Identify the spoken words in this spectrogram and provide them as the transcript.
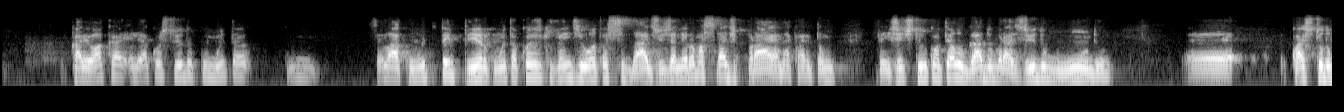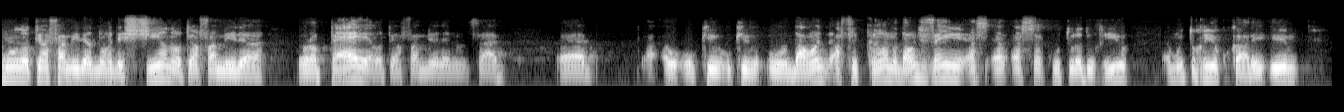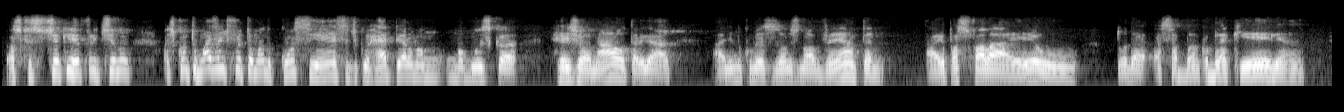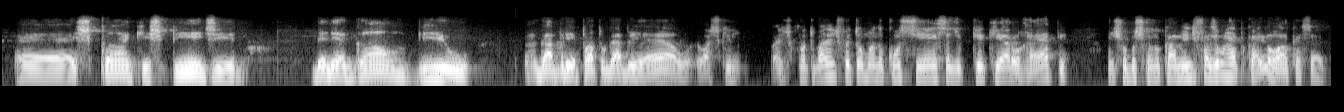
o Carioca, ele é construído com muita, sei lá, com muito tempero, com muita coisa que vem de outras cidades. Rio de Janeiro é uma cidade de praia, né, cara? Então, vem gente de tudo quanto é lugar do Brasil e do mundo. É, quase todo mundo tem uma família nordestina, ou tem uma família europeia, ou tem uma família, sabe? É, o, o, que, o que, o, da onde, africana, da onde vem essa, essa cultura do Rio, é muito rico, cara. E, e acho que isso tinha que refletir no. Mas quanto mais a gente foi tomando consciência de que o rap era uma, uma música regional, tá ligado? Ali no começo dos anos 90, aí eu posso falar, eu, toda essa banca Black Alien, é, Skank, Speed, Benegão, Bill, Gabriel, próprio Gabriel, eu acho que gente, quanto mais a gente foi tomando consciência de o que, que era o rap, a gente foi buscando o caminho de fazer um rap carioca, sabe?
